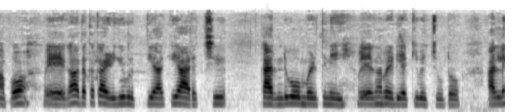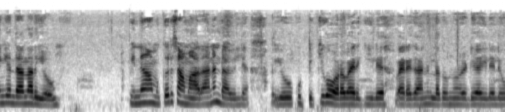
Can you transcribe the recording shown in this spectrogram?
അപ്പോൾ വേഗം അതൊക്കെ കഴുകി വൃത്തിയാക്കി അരച്ച് കറണ്ട് പോകുമ്പോഴത്തേനേ വേഗം റെഡിയാക്കി വെച്ചു കേട്ടോ. അല്ലെങ്കിൽ എന്താണെന്നറിയോ? പിന്നെ നമുക്കൊരു സമാധാനം ഉണ്ടാവില്ല. അയ്യോ കുട്ടിക്ക് കോറ വരകിയില്ലേ? വരകാനുള്ളതൊന്നും റെഡി ആയില്ലല്ലോ.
